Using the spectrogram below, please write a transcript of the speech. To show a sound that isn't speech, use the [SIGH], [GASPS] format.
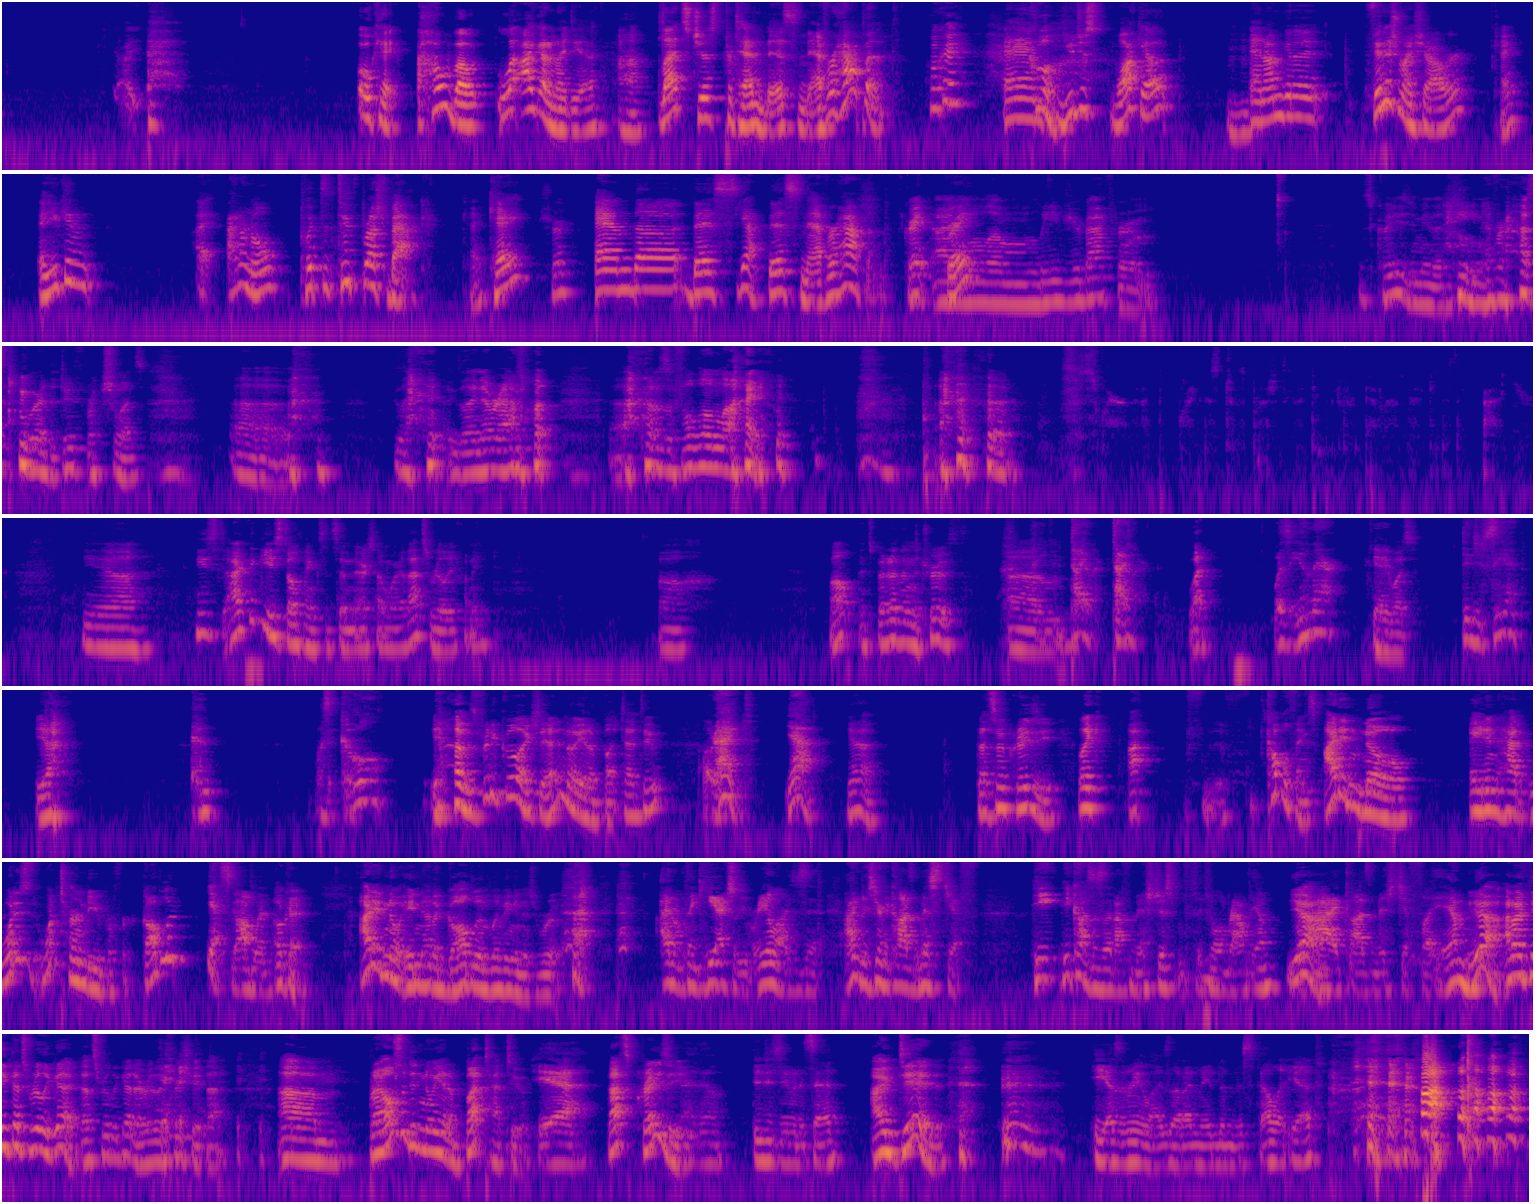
Okay, how about. I got an idea. Uh huh. Let's just pretend this never happened. Okay. And Cool. you just walk out, Mhm. and I'm gonna finish my shower, Okay. and you can. I, I don't know, put the toothbrush back. Okay. Okay? Sure. And uh, this, yeah, this never happened. Great. I Great. will um, leave your bathroom. It's crazy to me that [LAUGHS] he never [LAUGHS] asked me where the toothbrush was. Uh, [LAUGHS] 'cause I, 'cause I never had one. Uh, [LAUGHS] that was a full blown lie. [LAUGHS] I swear that I have to find this toothbrush. It's gonna take me forever. I gotta get this thing out of here. yeah. He's. I think he still thinks it's in there somewhere. That's really funny. Ugh. Well, it's better than the truth. Um, Tyler, Tyler, what? was he in there? Yeah, he was. Did you see it? Yeah. And was it cool? Yeah, [LAUGHS] it was pretty cool actually. I didn't know he had a butt tattoo. All right. Yeah. Yeah, that's so crazy. Like, I, f- f- couple things. I didn't know Aiden had. What is? What term do you prefer? Goblin? Yes, Goblin. Okay. I didn't know Aiden had a goblin living in his room. [LAUGHS] I don't think he actually realizes it. I'm just here to cause mischief. He he causes enough mischief for people around him. Yeah. I cause mischief for him. Yeah, and I think that's really good. That's really good. I really appreciate that. [LAUGHS] Um, but I also didn't know he had a butt tattoo. Yeah. That's crazy. I know. Did you see what it said? I did. [LAUGHS] He hasn't realized that I made them misspell it yet. [LAUGHS]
